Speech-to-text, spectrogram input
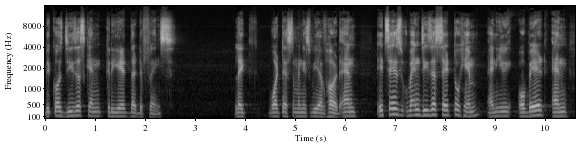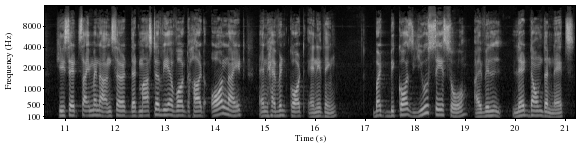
Because Jesus can create the difference. Like what testimonies we have heard. And it says, when Jesus said to him, and he obeyed, and he said, Simon answered, that Master, we have worked hard all night and haven't caught anything. But because you say so, I will let down the nets.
